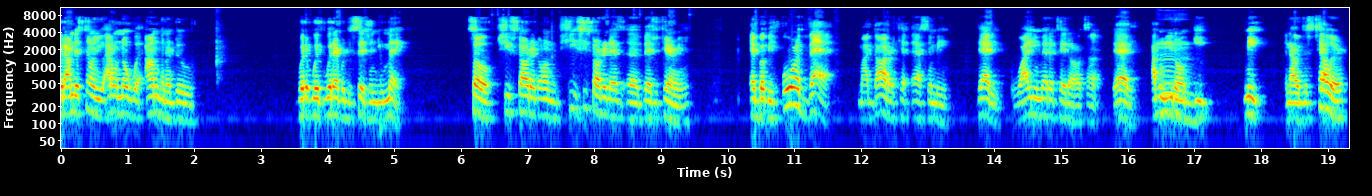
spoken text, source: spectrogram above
But I'm just telling you, I don't know what I'm gonna do with with whatever decision you make. So she started on. She she started as a vegetarian, and but before that, my daughter kept asking me, "Daddy, why do you meditate all the time? Daddy, How come mm. you don't mm. eat meat? And I would just tell her,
